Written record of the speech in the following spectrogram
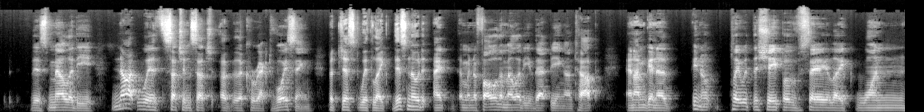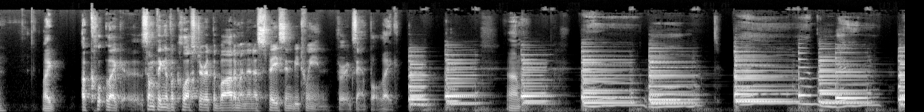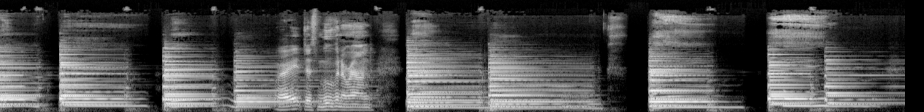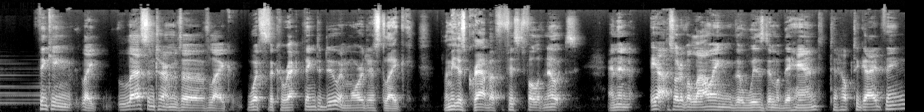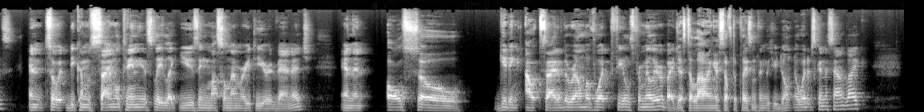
this melody, not with such and such a, the correct voicing, but just with like this note, I, I'm gonna follow the melody of that being on top, and I'm gonna, you know, play with the shape of say like one, like a, cl- like something of a cluster at the bottom and then a space in between, for example, like, um, right? Just moving around. Thinking like less in terms of like what's the correct thing to do and more just like, let me just grab a fistful of notes and then, yeah, sort of allowing the wisdom of the hand to help to guide things. And so it becomes simultaneously like using muscle memory to your advantage and then also getting outside of the realm of what feels familiar by just allowing yourself to play something that you don't know what it's going to sound like.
